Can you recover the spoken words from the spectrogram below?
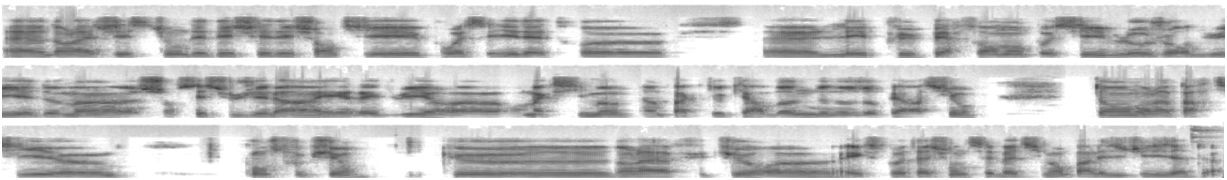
dans la gestion des déchets des chantiers pour essayer d'être euh, euh, les plus performants possibles aujourd'hui et demain sur ces sujets-là et réduire au maximum l'impact carbone de nos opérations, tant dans la partie construction que dans la future exploitation de ces bâtiments par les utilisateurs.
